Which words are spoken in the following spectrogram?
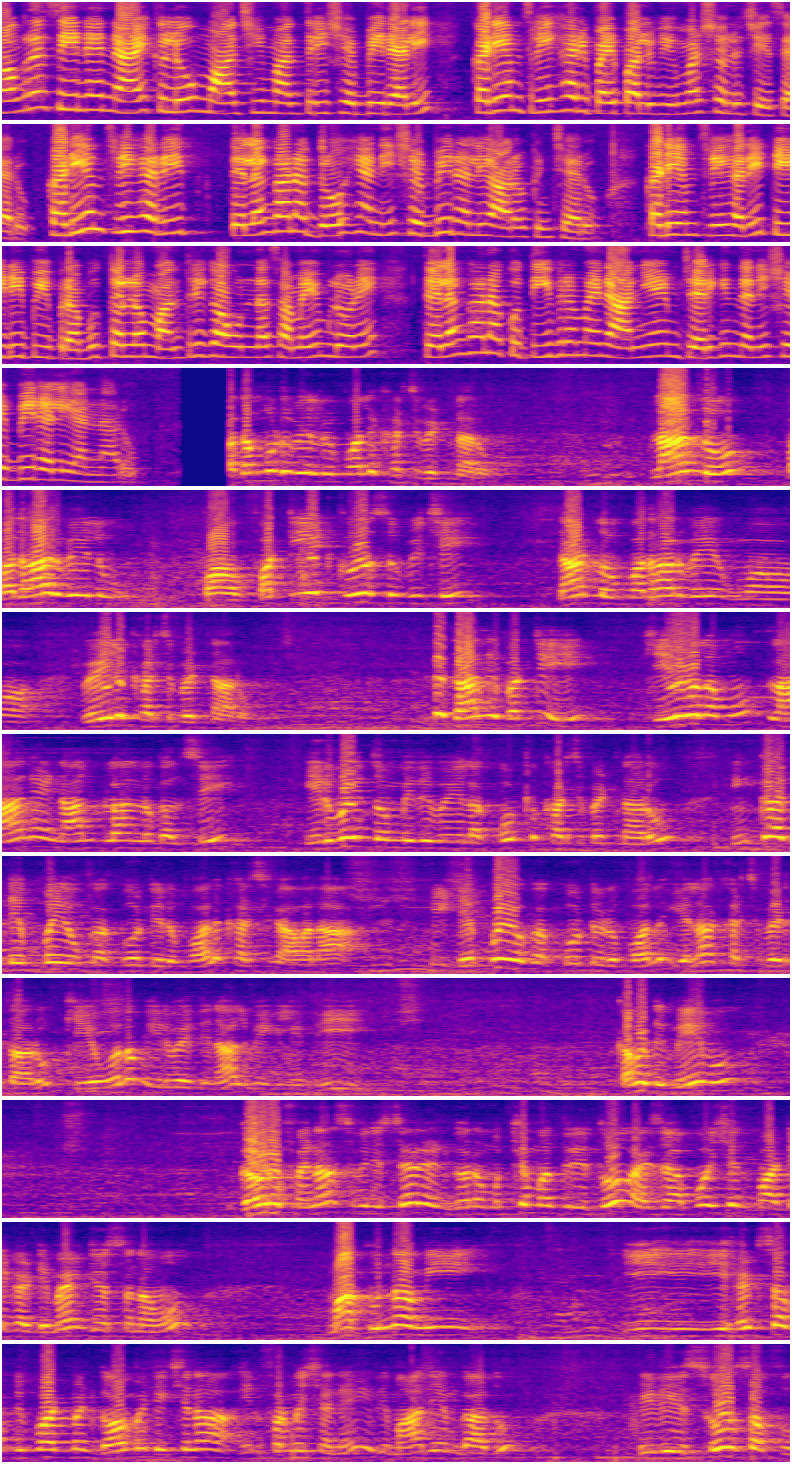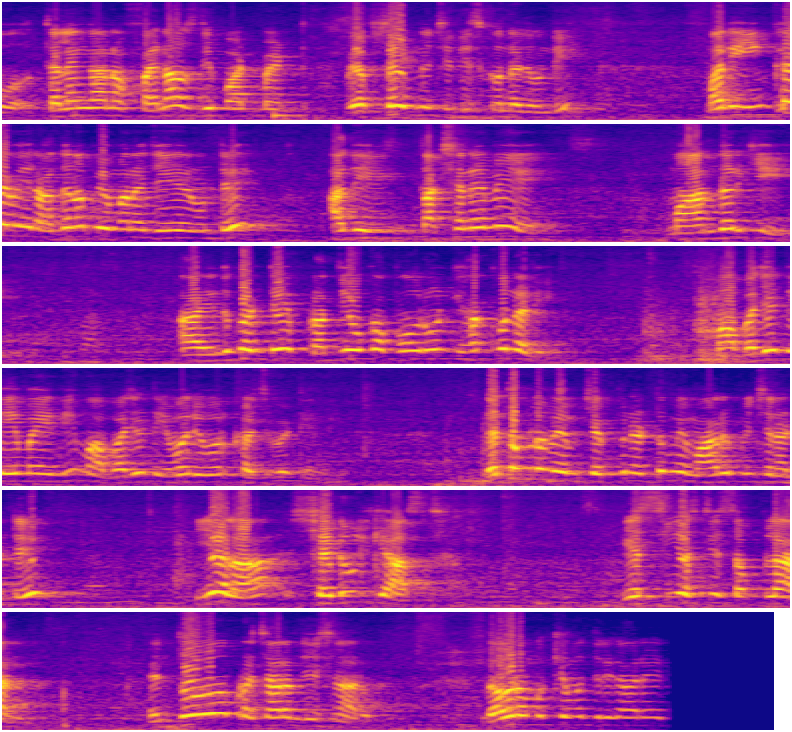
Congress senior నాయకులు మాజీ మంత్రి షబ్బీర్ అలీ కడియం శ్రీహరిపై పలు విమర్శలు చేశారు. కడియం శ్రీహరి తెలంగాణ ద్రోహి అని షబ్బీర్ అలీ ఆరోపించారు. కడియం శ్రీహరి టీడీపీ ప్రభుత్వంలో మంత్రిగా ఉన్న సమయంలోనే తెలంగాణకు తీవ్రమైన అన్యాయం జరిగిందని షబ్బీర్ అలీ అన్నారు. పదమూడు వేల రూపాయలు ఖర్చు పెట్టినారు. ప్లాన్లో పదహారు వేలు ఫార్టీ ఎయిట్ క్రోర్స్ చూపించి దాంట్లో పదహారు వేలు ఖర్చు పెట్టినారు. దాన్ని బట్టి కేవలము ప్లాన్ అండ్ నాన్ ప్లాన్లు కలిసి ఇరవై తొమ్మిది వేల కోట్లు ఖర్చు పెట్టినారు. ఇంకా డెబ్బై ఒక కోటి రూపాయలు ఖర్చు కావాలా? ఈ డెబ్బై ఒక కోటి రూపాయలు ఎలా ఖర్చు పెడతారు? కేవలం ఇరవై దినాలు మిగిలింది. కాబట్టి మేము గౌరవ ఫైనాన్స్ మినిస్టర్ అండ్ గౌరవ ముఖ్యమంత్రితో యాజ్ అపోజిషన్ పార్టీగా డిమాండ్ చేస్తున్నాము. మాకున్న మీ ఈ ఈ హెడ్స్ ఆఫ్ డిపార్ట్మెంట్ గవర్నమెంట్ ఇచ్చిన ఇన్ఫర్మేషన్ ఇది మాదేం కాదు. ఇది source of Telangana finance department website నుంచి తీసుకున్నది ఉంది. మరి ఇంకా మీరు అదనపు ఏమైనా చేయనుంటే అది తక్షణమే మా అందరికీ ఎందుకంటే ప్రతి ఒక్క పౌరునికి హక్కు ఉన్నది. మా బడ్జెట్ ఏమైంది? మా బడ్జెట్ ఎవరెవరు ఖర్చు పెట్టింది? గతంలో మేము చెప్పినట్టు మేము ఆరోపించినట్టే ఇవాళ schedule caste SC ST sub plan ఎంతో ప్రచారం చేసినారు. గౌరవ ముఖ్యమంత్రి గారే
